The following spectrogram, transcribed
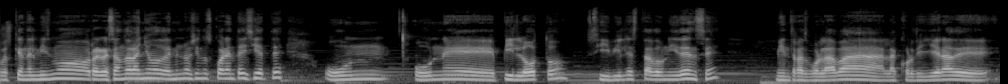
pues que en el mismo, regresando al año de 1947, un, un eh, piloto civil estadounidense, mientras volaba la cordillera de,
